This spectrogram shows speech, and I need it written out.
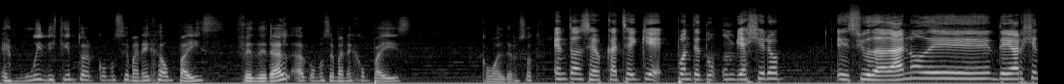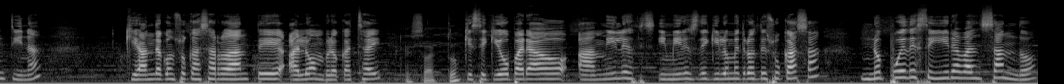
es muy distinto a cómo se maneja un país federal a cómo se maneja un país como el de nosotros. Entonces, ¿cachai? Que ponte tú, un viajero eh, ciudadano de, de Argentina que anda con su casa rodante al hombro, ¿cachai? Exacto. que se quedó parado a miles y miles de kilómetros de su casa, no puede seguir avanzando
